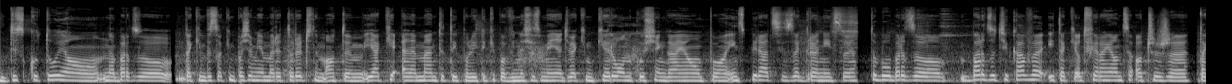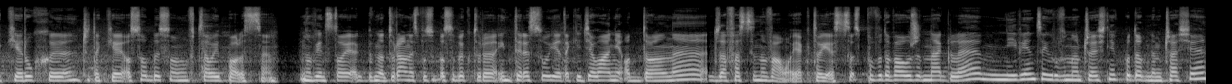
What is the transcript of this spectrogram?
dyskutują na bardzo takim wysokim poziomie merytorycznym o tym, jakie elementy tej polityki powinny się zmieniać, w jakim kierunku sięgają po inspiracje z zagranicy. To było bardzo, bardzo ciekawe i takie otwierające oczy, że takie ruchy czy takie osoby są w całej Polsce. No więc to jakby w naturalny sposób osoby, które interesuje takie działanie oddolne, zafascynowało, jak to jest. Co spowodowało, że nagle, mniej więcej równocześnie, w podobnym czasie,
